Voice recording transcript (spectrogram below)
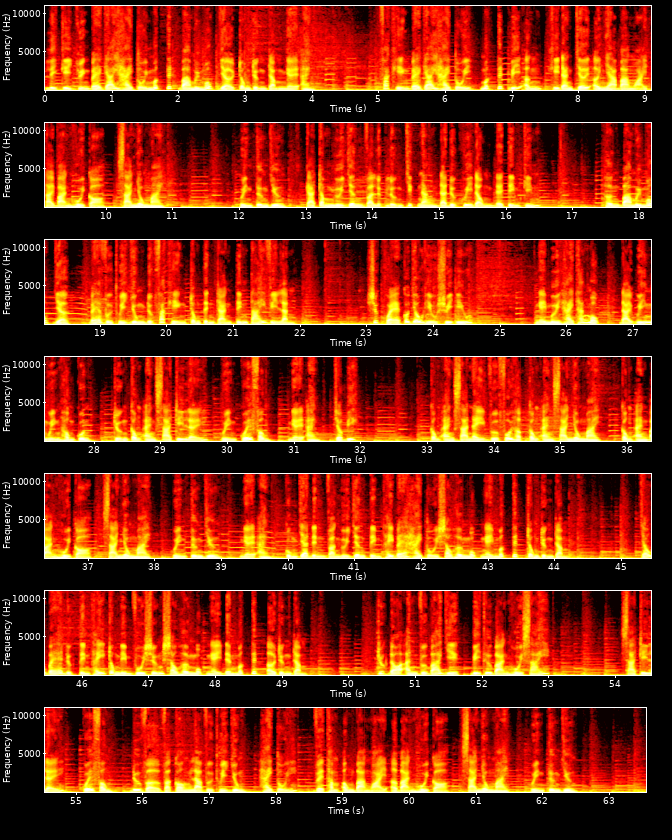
Ly kỳ chuyện bé gái 2 tuổi mất tích 31 giờ trong rừng rậm Nghệ An. Phát hiện bé gái 2 tuổi mất tích bí ẩn khi đang chơi ở nhà bà ngoại tại bản Hùi Cọ, xã Nhông Mai. Huyện Tương Dương, cả trăm người dân và lực lượng chức năng đã được huy động để tìm kiếm. Hơn 31 giờ, bé Vừa Thùy Dung được phát hiện trong tình trạng tím tái vì lạnh. Sức khỏe có dấu hiệu suy yếu. Ngày 12 tháng 1, Đại úy Nguyễn Hồng Quân, trưởng công an xã Tri Lễ, huyện Quế Phong, Nghệ An, cho biết. Công an xã này vừa phối hợp công an xã Nhông Mai, công an bản Hùi Cọ, xã Nhông Mai, huyện Tương Dương, Nghệ An, cùng gia đình và người dân tìm thấy bé 2 tuổi sau hơn một ngày mất tích trong rừng rậm. Cháu bé được tìm thấy trong niềm vui sướng sau hơn một ngày đêm mất tích ở rừng rậm. Trước đó anh vừa bá dìa, bí thư bản Hùi Sái. Xã Tri Lễ, Quế Phong, đưa vợ và con là Vừa Thùy Dung, 2 tuổi, về thăm ông bà ngoại ở bản Hùi Cọ, xã Nhông Mai, huyện Tương Dương.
